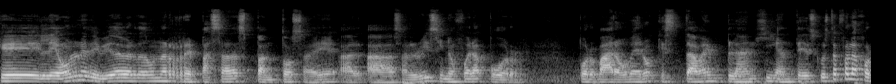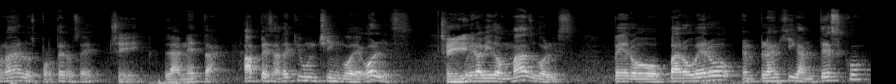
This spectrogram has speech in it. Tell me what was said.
Que León le debió de haber dado una repasada espantosa eh, a, a San Luis si no fuera por, por Barovero, que estaba en plan gigantesco. Esta fue la jornada de los porteros, ¿eh? Sí. La neta. A pesar de que hubo un chingo de goles. Sí. Hubiera habido más goles. Pero Barovero en plan gigantesco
